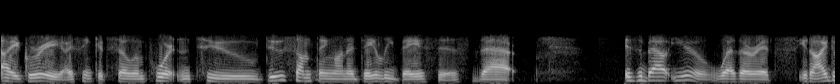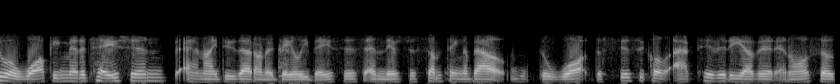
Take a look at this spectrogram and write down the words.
I agree. I think it's so important to do something on a daily basis that is about you whether it's you know i do a walking meditation and i do that on a daily basis and there's just something about the walk the physical activity of it and also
